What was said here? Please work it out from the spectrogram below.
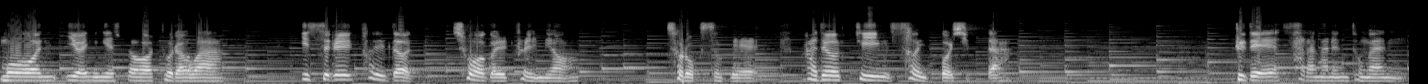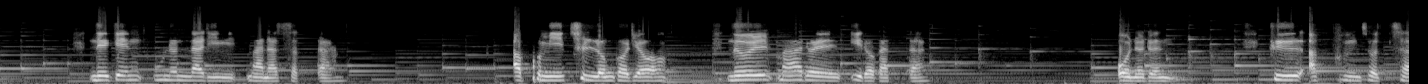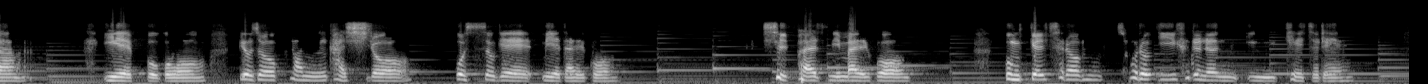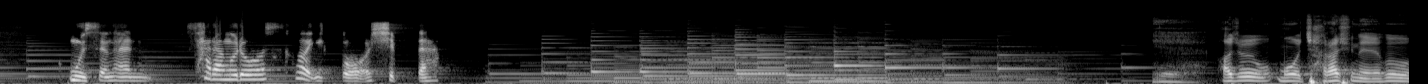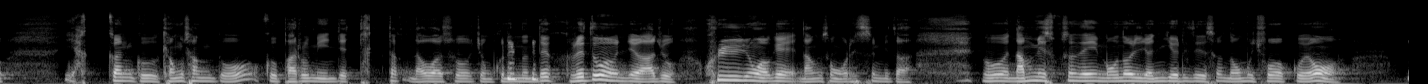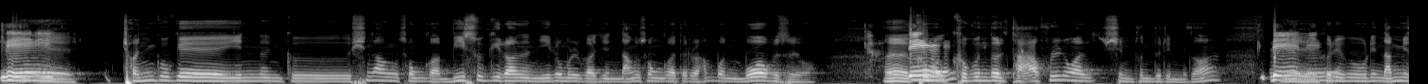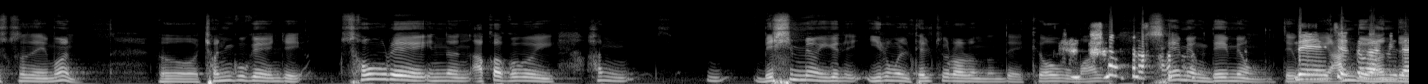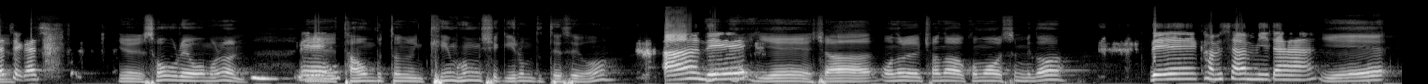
먼 여행에서 돌아와 이슬을 털듯 추억을 틀며 초록 속에 가득히 서 있고 싶다. 그대 사랑하는 동안 내겐 우는 날이 많았었다. 아픔이 출렁거려 늘 말을 잃어갔다. 오늘은 그 아픔조차 예쁘고 뾰족한 가시로 꽃 속에 매달고 슬퍼하지 말고 꿈결처럼 초록이 흐르는 이 계절에 무성한 사랑으로 서 있고 싶다. 예, 아주 뭐 잘하시네. 그 약간 그 경상도 그 발음이 이제 탁탁 나와서 좀 그랬는데 그래도 이제 아주 훌륭하게 낭송을 했습니다. 어, 남미숙 선생님 오늘 연결이 돼서 너무 좋았고요. 네, 예, 전국에 있는 그 신앙송가 미숙이라는 이름을 가진 낭송가들을 한번 모아보세요. 예, 네. 그, 그분들 다 훌륭하신 분들입니다. 네, 예, 네. 그리고 우리 남미숙 선생님은 어, 전국에 이제 서울에 있는 아까 그한 몇십 명 이게 이름을 댈줄 알았는데 겨우 한세 명, 네 명 되고 네, 이게 안 돼요, 안 죄송합니다. 돼요. 제가 잘- 예, 서울에 오면은 네. 예, 다음부터는 김흥식 이름도 되세요. 아, 네, 예, 자 오늘 전화 고마웠습니다. 네, 감사합니다. 예.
